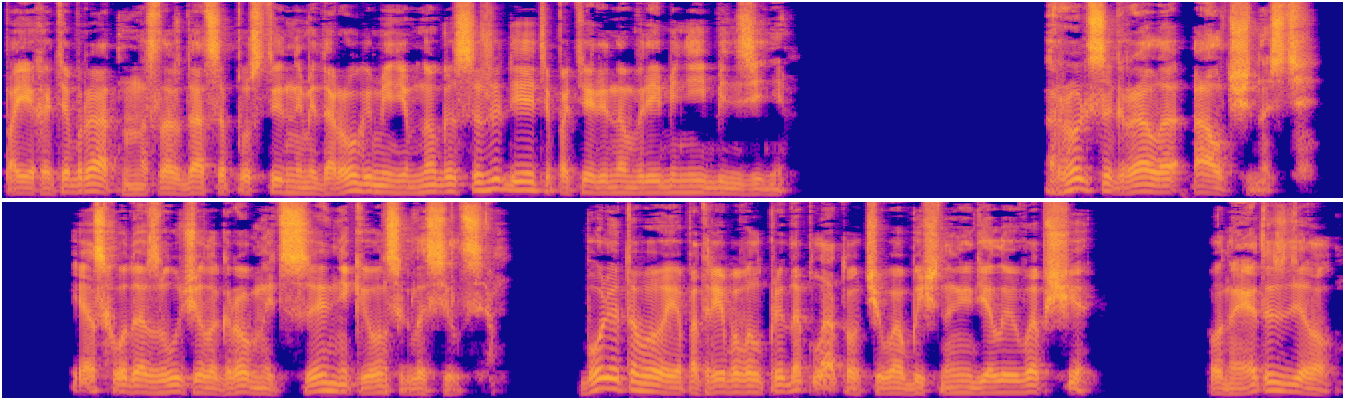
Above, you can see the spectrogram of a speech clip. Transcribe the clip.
поехать обратно, наслаждаться пустынными дорогами и немного сожалеть о потерянном времени и бензине. Роль сыграла алчность. Я сходу озвучил огромный ценник, и он согласился. Более того, я потребовал предоплату, чего обычно не делаю вообще. Он и это сделал.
